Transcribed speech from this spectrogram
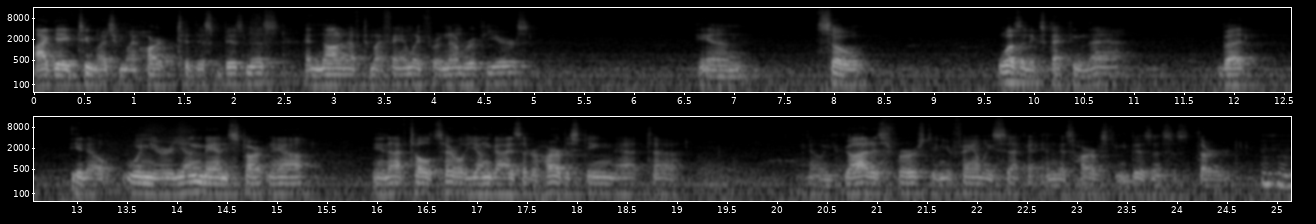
I gave too much of my heart to this business and not enough to my family for a number of years. And so wasn't expecting that. But, you know, when you're a young man starting out, and I've told several young guys that are harvesting that, uh, you know, your God is first and your family second, and this harvesting business is third. mhm,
